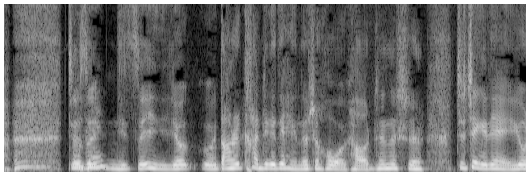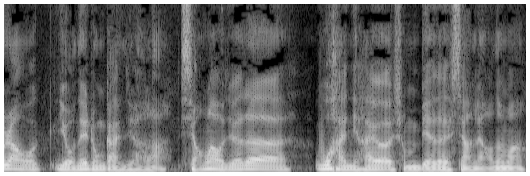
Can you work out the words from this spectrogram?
就是你，所以你就我当时看这个电影的时候，我靠，真的是，就这个电影又让我有那种感觉了。行了，我觉得吴海，你还有什么别的想聊的吗？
